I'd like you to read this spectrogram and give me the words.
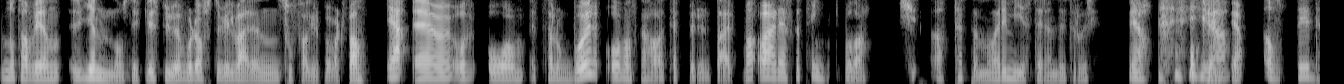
Nå tar vi en gjennomsnittlig stue hvor det ofte vil være en sofagruppe, i hvert fall. Ja. Eh, og, og et salongbord, og man skal ha et teppe rundt der. Hva, hva er det jeg skal tenke på da? At teppet må være mye større enn du tror. Ja, Ok, ja, ja. alltid.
